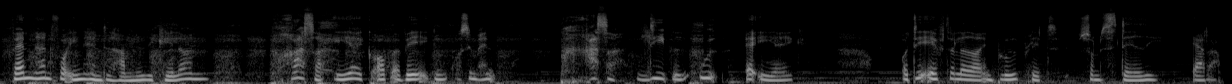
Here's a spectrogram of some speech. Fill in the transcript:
Fanden han får indhentet ham ned i kælderen, presser Erik op af væggen, og simpelthen presser livet ud af Erik. Og det efterlader en blodplet, som stadig er der.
